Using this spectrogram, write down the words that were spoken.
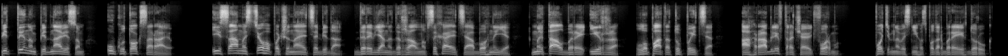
під тином, під навісом, у куток сараю. І саме з цього починається біда. Дерев'яне держално всихається або гниє, метал бере іржа, лопата тупиться, а граблі втрачають форму. Потім навесні господар бере їх до рук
